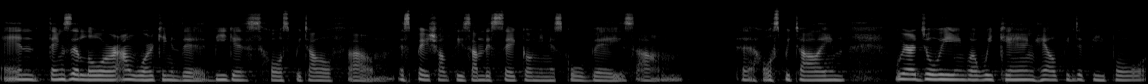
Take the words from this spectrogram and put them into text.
And thanks the Lord, I'm working in the biggest hospital of um, specialties and the second in a school based um, hospital. And we are doing what we can, helping the people,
